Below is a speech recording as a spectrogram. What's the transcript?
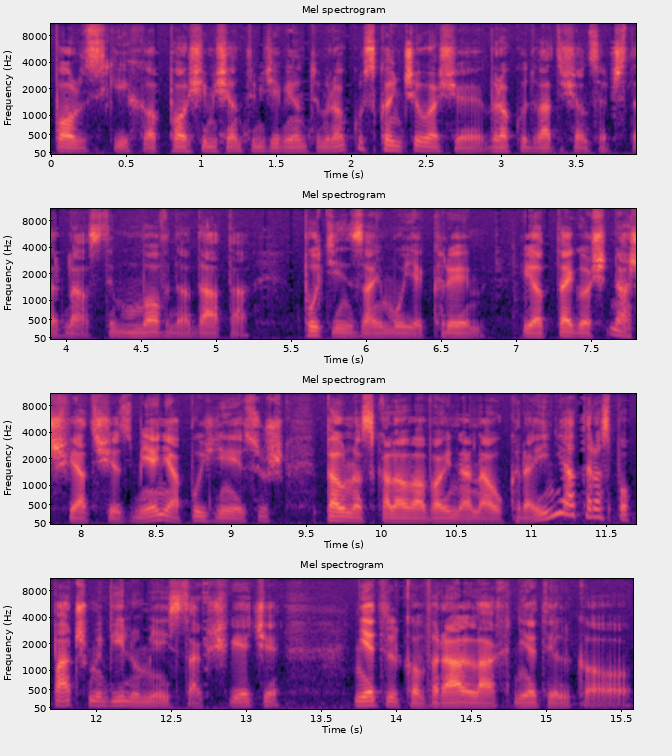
polskich po 1989 roku, skończyła się w roku 2014. Umowna data. Putin zajmuje Krym i od tego nasz świat się zmienia. Później jest już pełnoskalowa wojna na Ukrainie, a teraz popatrzmy w ilu miejscach w świecie nie tylko w rallach, nie tylko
